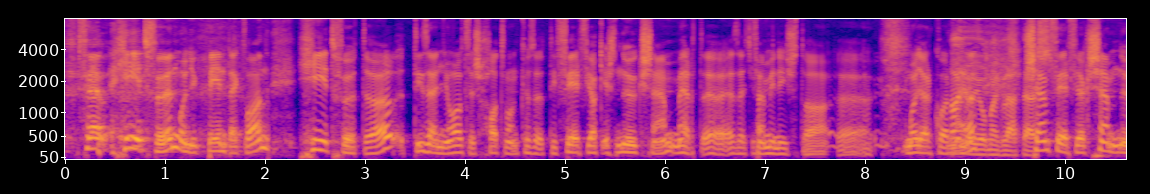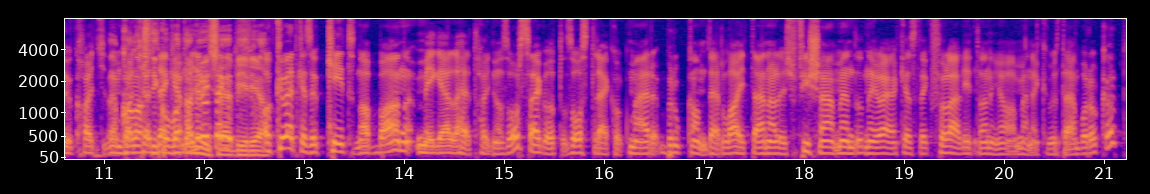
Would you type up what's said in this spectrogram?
fel, hétfőn, mondjuk péntek van, hétfőtől 18 és 60 közötti férfiak és nők sem, mert ez egy feminista magyar kormány. Nagyon jó meglátás. Sem férfiak, sem nők hagy, nem hagyhatják el. A következő két napban még el lehet hagyni az országot, az osztrákok már Bruckander Lajtánál és Fischelmendnél elkezdték felállítani a menekültáborokat,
